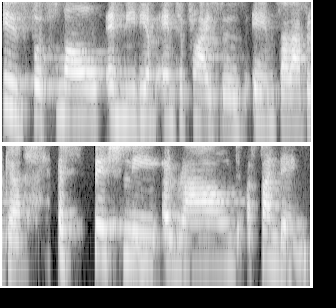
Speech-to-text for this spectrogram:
is for small and medium enterprises in South Africa, especially around funding.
